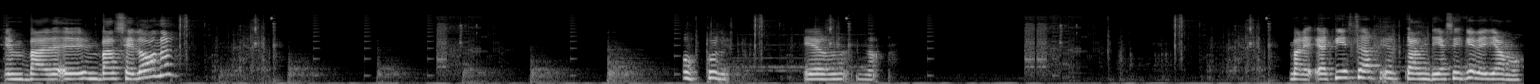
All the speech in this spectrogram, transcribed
En, en Barcelona. Oh, por esto. no. Vale, aquí está el Candy, así que le llamo.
